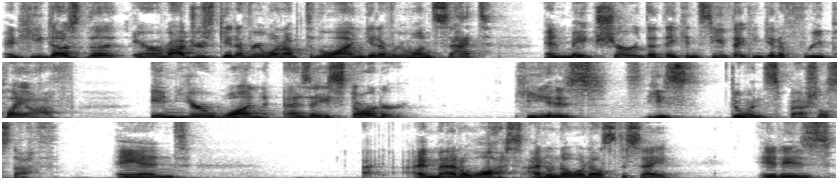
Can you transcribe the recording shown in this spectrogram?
and he does the Aaron Rodgers get everyone up to the line, get everyone set, and make sure that they can see if they can get a free playoff in year one as a starter. He is he's doing special stuff. And I, I'm at a loss. I don't know what else to say. It is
